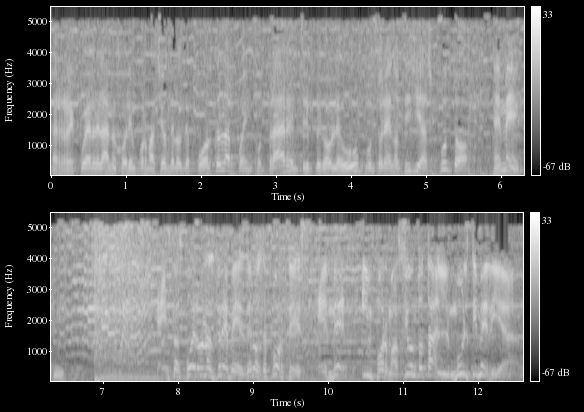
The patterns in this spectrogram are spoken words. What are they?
Recuerde la mejor información de los deportes la puede encontrar en www.noticias.mx. Estas fueron las breves de los deportes en Net Información Total Multimedia.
